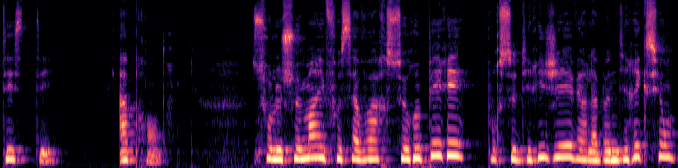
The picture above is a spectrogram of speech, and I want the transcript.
tester, apprendre. Sur le chemin, il faut savoir se repérer pour se diriger vers la bonne direction.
